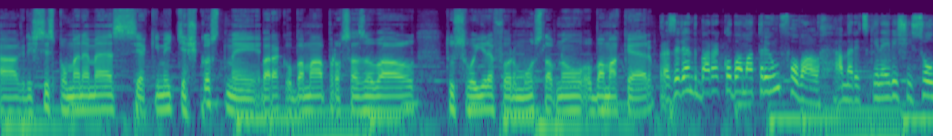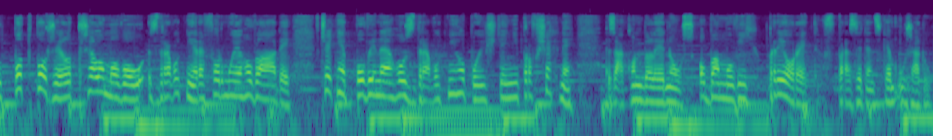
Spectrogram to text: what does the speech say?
A když si vzpomeneme, s jakými těžkostmi Barack Obama prosazoval tu svoji reformu, slavnou Obamacare. Prezident Barack Obama triumfoval. Americký nejvyšší soud podpořil přelomovou zdravotní reformu jeho vlády, včetně povinného zdravotního pojištění pro všechny. Zákon byl jednou z Obamových priorit v prezidentském úřadu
